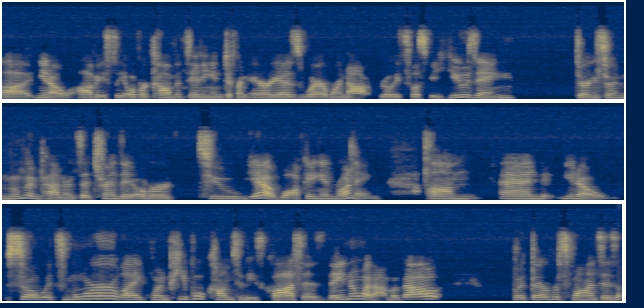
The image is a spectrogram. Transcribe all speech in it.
uh, you know, obviously overcompensating in different areas where we're not really supposed to be using during certain movement patterns that translate over to, yeah, walking and running. Um, and, you know, so it's more like when people come to these classes, they know what I'm about, but their response is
